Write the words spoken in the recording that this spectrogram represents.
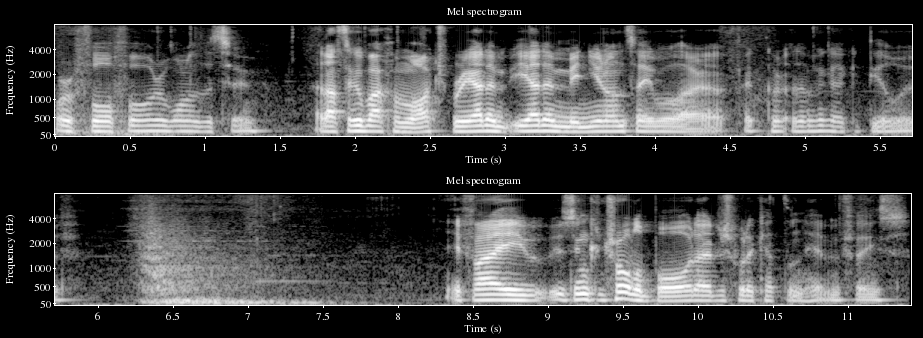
Or a 4-4 or one of the two. I'd have to go back and watch, but he had a, he had a minion on table I, I, could, I don't think I could deal with. If I was in control of board, I just would have kept on hitting face.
